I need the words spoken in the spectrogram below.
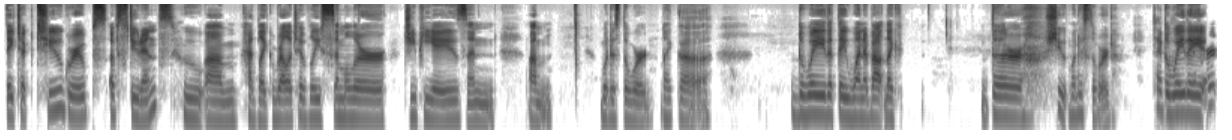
They took two groups of students who um, had like relatively similar GPAs and um, what is the word like uh, the way that they went about like their shoot what is the word Type The way they- effort.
